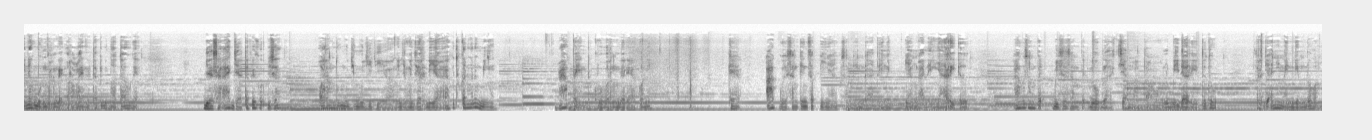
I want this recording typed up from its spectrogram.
Ini aku bukan ngerendahin orang lain ya tapi dia mau tahu kayak biasa aja tapi kok bisa orang tuh muji-muji dia ngejar-ngejar dia. Aku tuh kadang-kadang bingung. Apa yang kurang dari aku nih? Kayak aku saking sepinya aku saking nggak ada yang yang nggak ada yang nyari itu. Aku sampai bisa sampai 12 jam atau lebih dari itu tuh kerjaannya main game doang.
